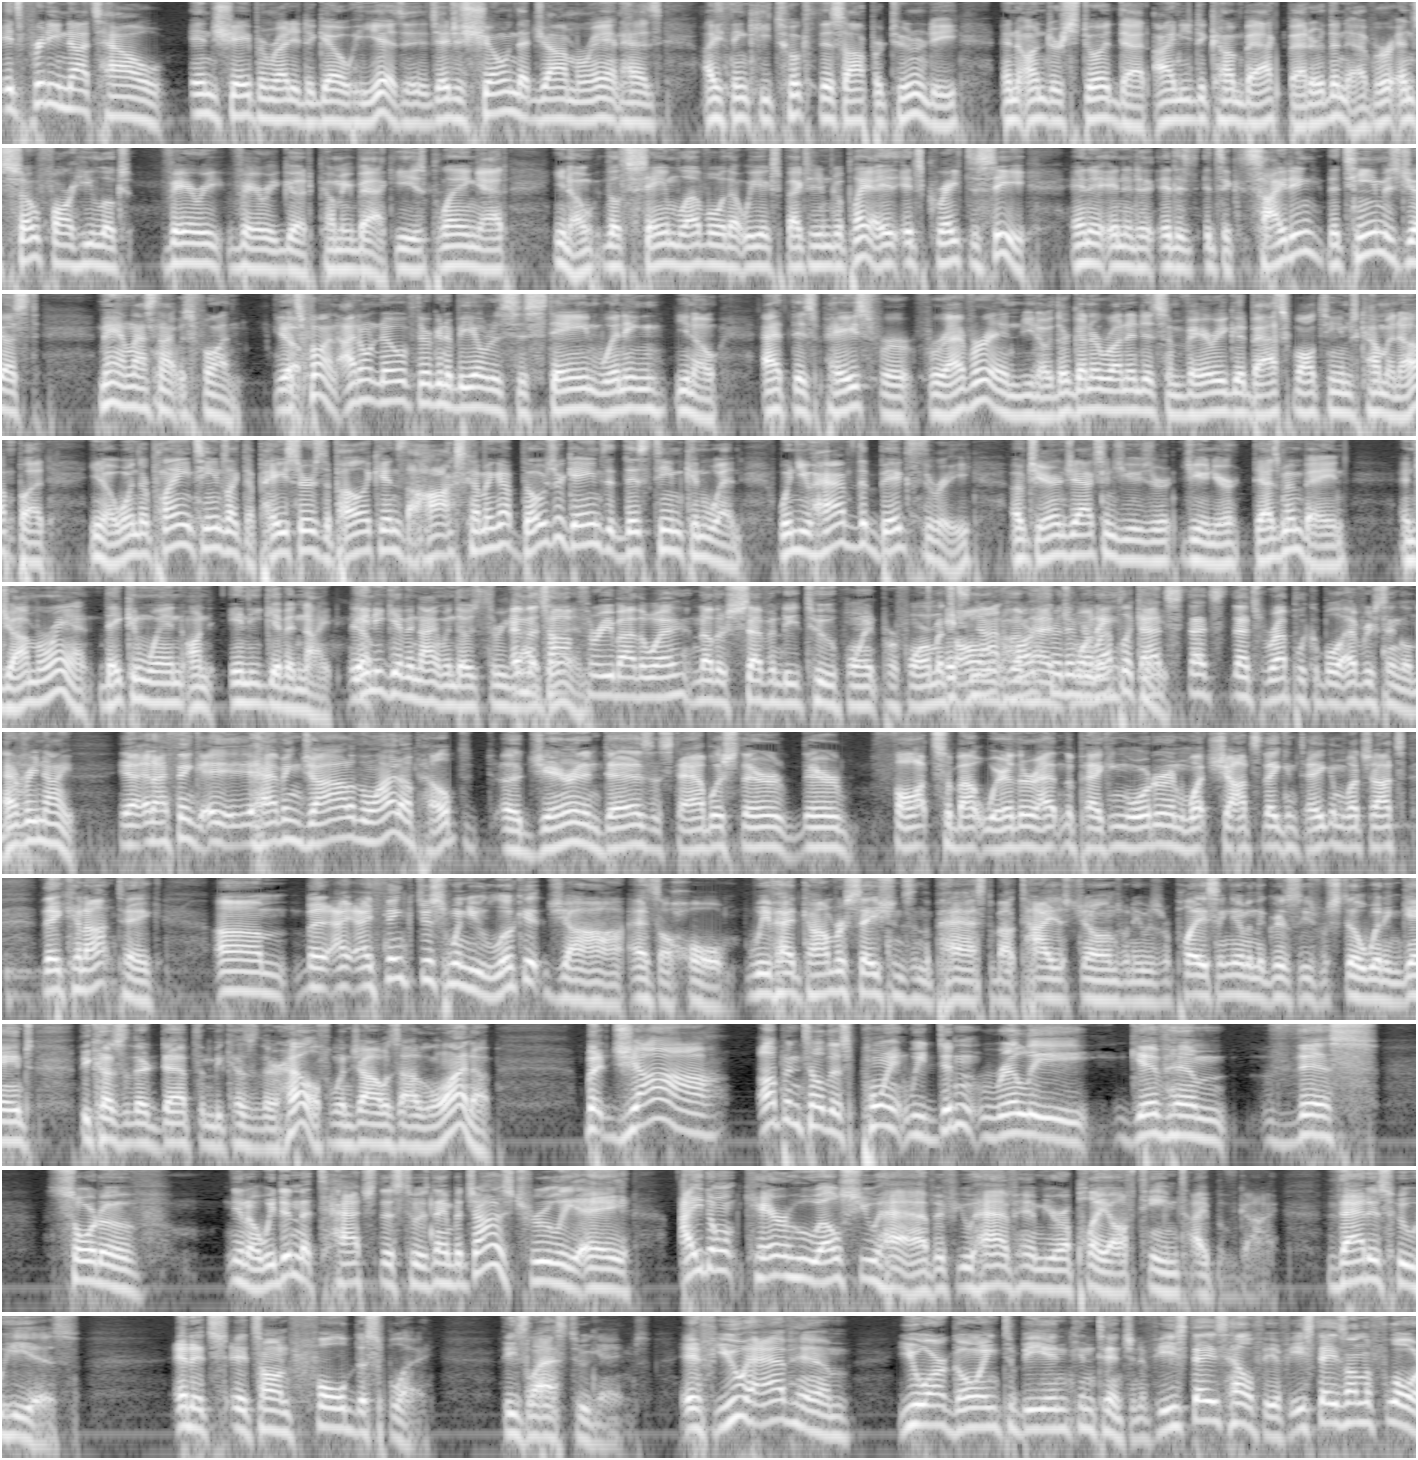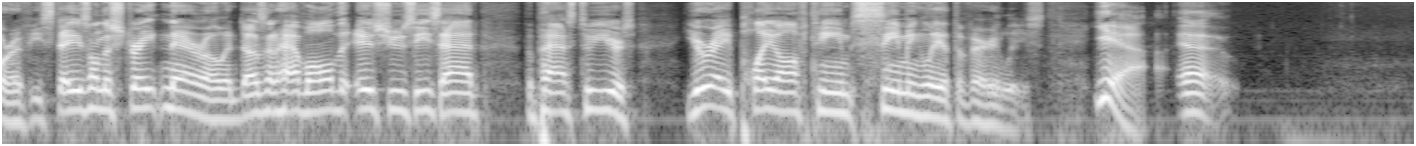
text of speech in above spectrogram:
it's pretty nuts how in shape and ready to go he is. It's just shown that Ja Morant has. I think he took this opportunity and understood that I need to come back better than ever. And so far, he looks very, very good coming back. He is playing at you know the same level that we expected him to play. It's great to see, and it, and it, it is it's exciting. The team is just man. Last night was fun. Yep. It's fun. I don't know if they're going to be able to sustain winning, you know, at this pace for forever. And, you know, they're going to run into some very good basketball teams coming up. But, you know, when they're playing teams like the Pacers, the Pelicans, the Hawks coming up, those are games that this team can win. When you have the big three of Jaren Jackson Jr., Desmond Bane, and Ja Morant, they can win on any given night. Yep. Any given night when those three guys and the top three, by the way, another seventy-two point performance. It's All not hard for them 20. to replicate. That's that's that's replicable every single night. Every night. Yeah, and I think uh, having Ja out of the lineup helped. Uh, Jaren and Dez establish their their thoughts about where they're at in the pecking order and what shots they can take and what shots they cannot take. Um, but I, I, think just when you look at Ja as a whole, we've had conversations in the past about Tyus Jones when he was replacing him, and the Grizzlies were still winning games because of their depth and because of their health when Ja was out of the lineup. But Ja, up until this point, we didn't really give him this sort of, you know, we didn't attach this to his name. But Ja is truly a I don't care who else you have. If you have him, you're a playoff team type of guy. That is who he is. And it's it's on full display these last two games. If you have him, you are going to be in contention. If he stays healthy, if he stays on the floor, if he stays on the straight and narrow and doesn't have all the issues he's had the past two years, you're a playoff team, seemingly at the very least. Yeah. Uh,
